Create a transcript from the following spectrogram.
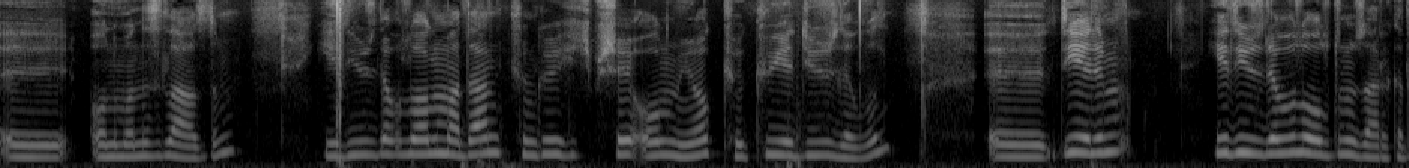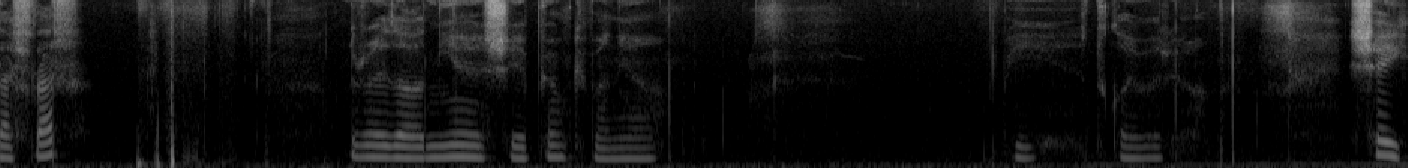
e, olmanız lazım. 700 level olmadan çünkü hiçbir şey olmuyor. Kökü 700 level. E, diyelim 700 level oldunuz arkadaşlar. Buraya da niye şey yapıyorum ki ben ya? Bir tukay veriyor. Şey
